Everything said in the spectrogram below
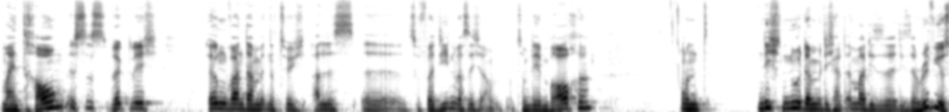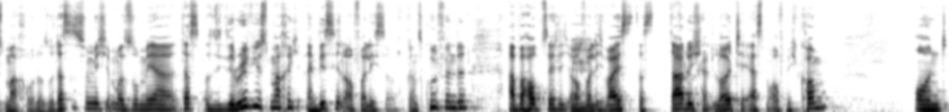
mein Traum ist es wirklich, irgendwann damit natürlich alles äh, zu verdienen, was ich zum Leben brauche. Und nicht nur, damit ich halt immer diese, diese Reviews mache oder so. Das ist für mich immer so mehr, das, also diese Reviews mache ich ein bisschen auch, weil ich es auch ganz cool finde, aber hauptsächlich auch, Mhm. weil ich weiß, dass dadurch halt Leute erstmal auf mich kommen. Und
